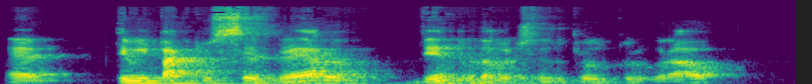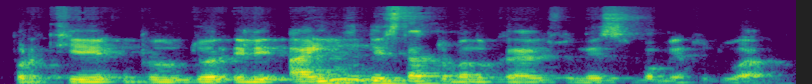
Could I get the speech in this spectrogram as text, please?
é, tem um impacto severo dentro da rotina do produtor rural, porque o produtor ele ainda está tomando crédito nesse momento do ano.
